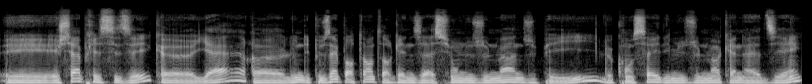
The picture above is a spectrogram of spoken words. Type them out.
Et, je tiens à préciser que hier, euh, l'une des plus importantes organisations musulmanes du pays, le Conseil des musulmans canadiens,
